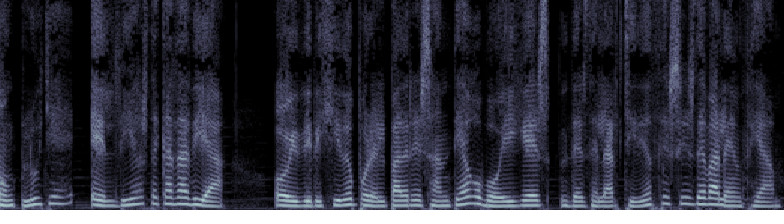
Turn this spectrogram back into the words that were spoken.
Concluye El Dios de cada día, hoy dirigido por el Padre Santiago Boigues desde la Archidiócesis de Valencia.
